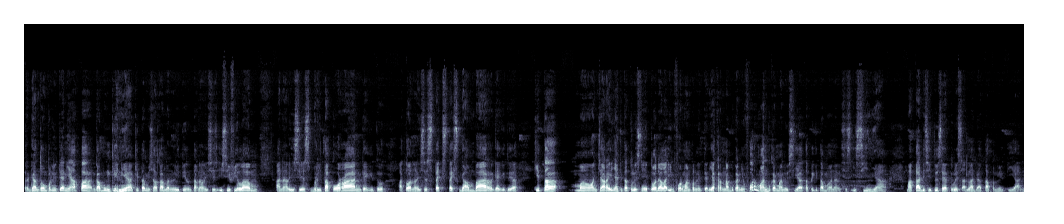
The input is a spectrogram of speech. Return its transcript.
tergantung penelitiannya apa. Nggak mungkin ya kita misalkan meneliti tentang analisis isi film, analisis berita koran kayak gitu, atau analisis teks-teks gambar kayak gitu ya. Kita mewawancarainya kita tulisnya itu adalah informan penelitian. Ya karena bukan informan, bukan manusia, tapi kita menganalisis isinya. Maka di situ saya tulis adalah data penelitian.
